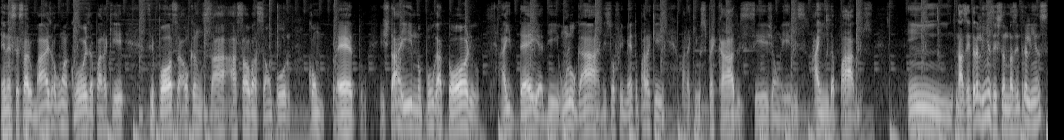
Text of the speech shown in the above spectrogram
é necessário mais alguma coisa para que se possa alcançar a salvação por completo. Está aí no purgatório a ideia de um lugar de sofrimento para quê? Para que os pecados sejam eles ainda pagos. Em, nas entrelinhas, estando nas entrelinhas,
